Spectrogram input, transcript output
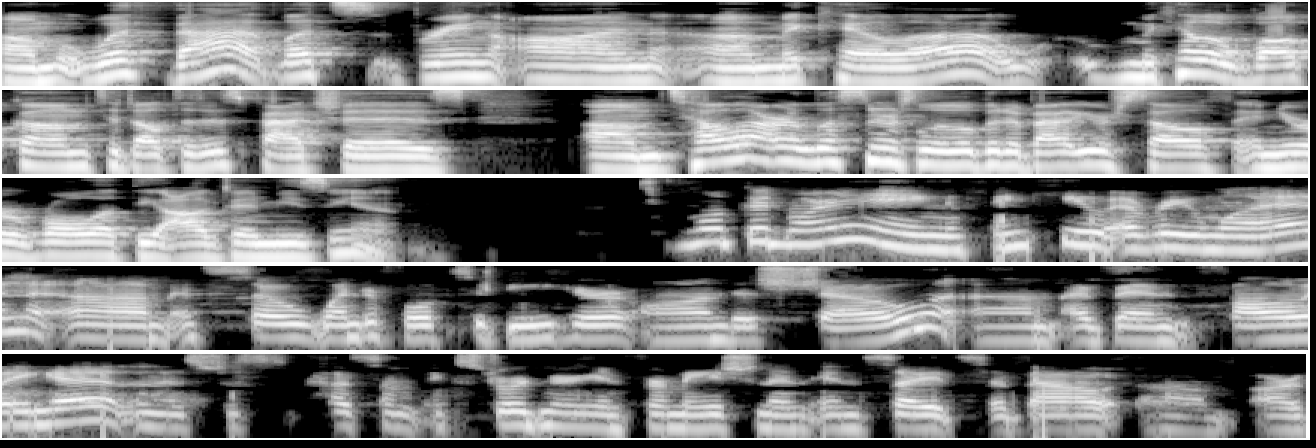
um, with that, let's bring on uh, Michaela. Michaela, welcome to Delta Dispatches. Um, tell our listeners a little bit about yourself and your role at the Ogden Museum. Well, good morning. Thank you, everyone. Um, it's so wonderful to be here on this show. Um, I've been following it, and it's just has some extraordinary information and insights about um, our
